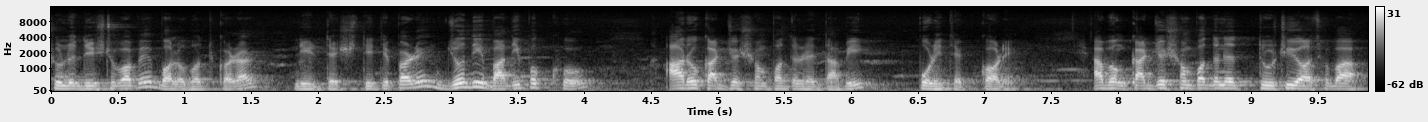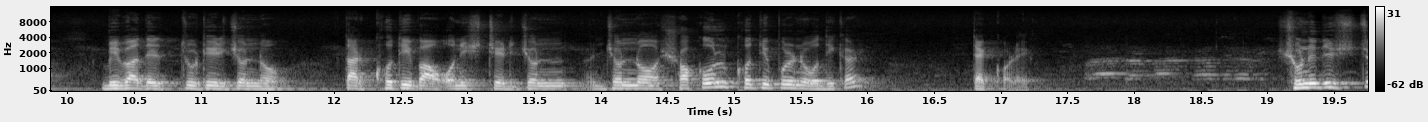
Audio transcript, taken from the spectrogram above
সুনির্দিষ্টভাবে বলবৎ করার নির্দেশ দিতে পারে যদি বাদীপক্ষ আরও কার্য সম্পাদনের দাবি পরিত্যাগ করে এবং কার্য সম্পাদনের ত্রুটি অথবা বিবাদের ত্রুটির জন্য তার ক্ষতি বা অনিষ্টের জন- জন্য সকল ক্ষতিপূরণের অধিকার ত্যাগ করে। সুনির্দিষ্ট,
